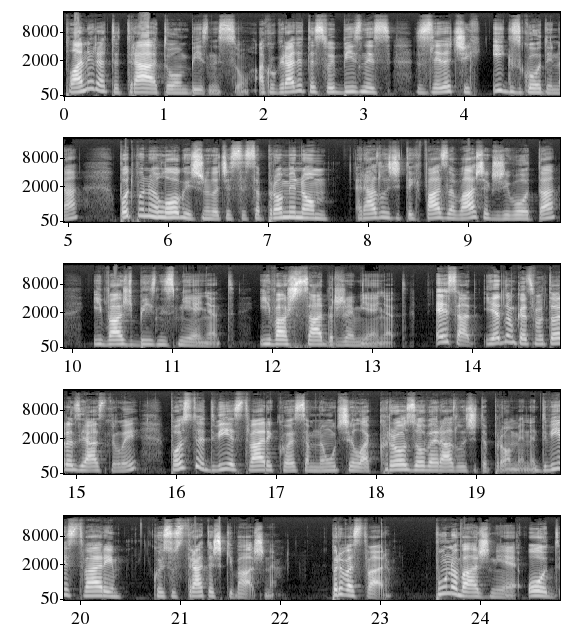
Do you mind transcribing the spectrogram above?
planirate trajati u ovom biznisu, ako gradite svoj biznis za sljedećih x godina, potpuno je logično da će se sa promjenom različitih faza vašeg života i vaš biznis mijenjati i vaš sadržaj mijenjati. E sad, jednom kad smo to razjasnili, postoje dvije stvari koje sam naučila kroz ove različite promjene. Dvije stvari koje su strateški važne. Prva stvar, puno važnije od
